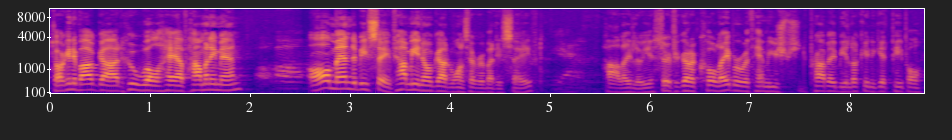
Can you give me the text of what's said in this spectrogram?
Talking about God who will have how many men? All men to be saved. How many know God wants everybody saved? Yes. Hallelujah. So if you're going to co labor with Him, you should probably be looking to get people.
